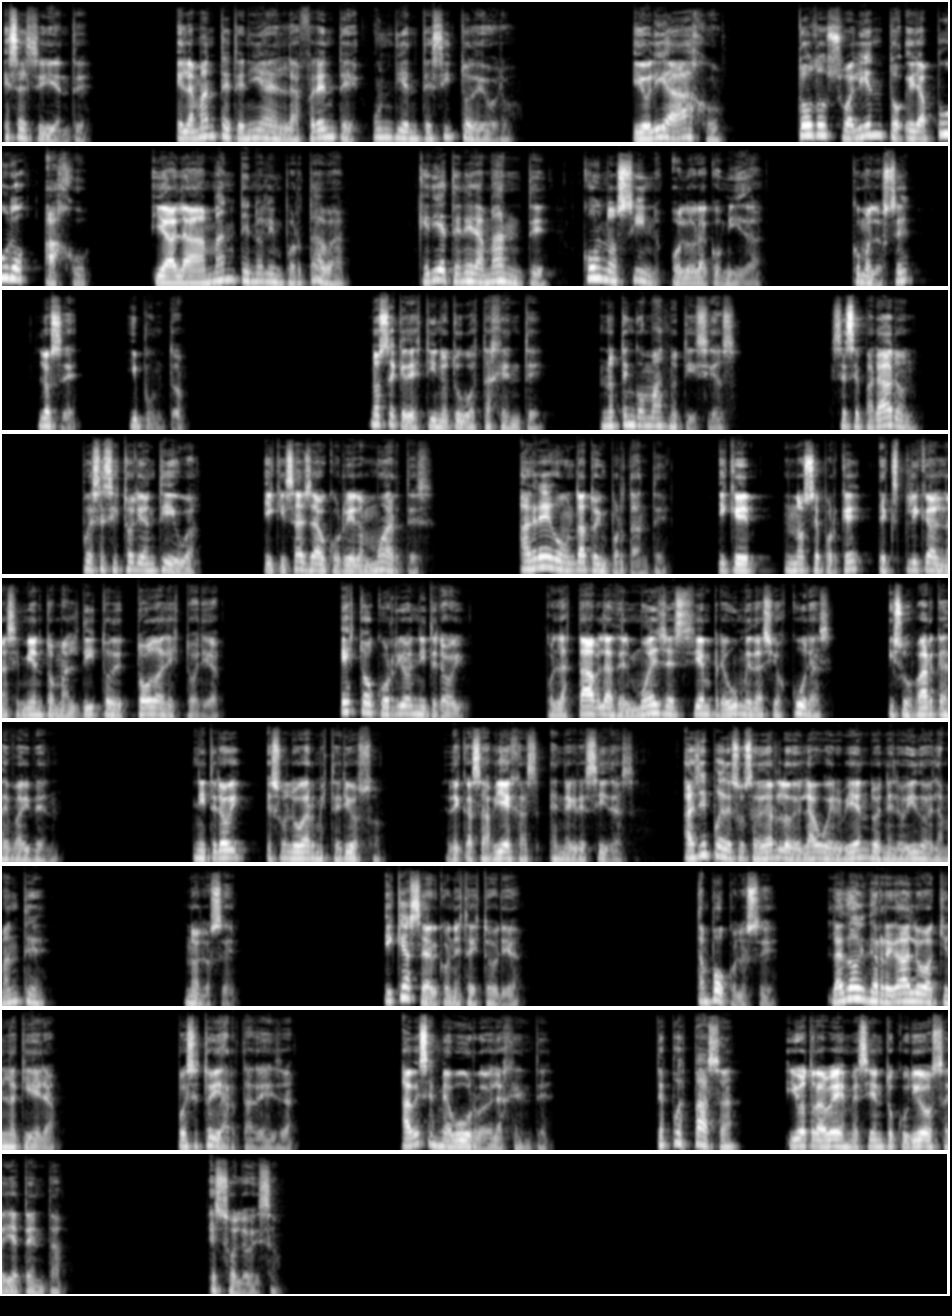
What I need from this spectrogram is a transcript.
Es el siguiente. El amante tenía en la frente un dientecito de oro. Y olía a ajo. Todo su aliento era puro ajo. Y a la amante no le importaba. Quería tener amante, con o sin olor a comida. ¿Cómo lo sé? Lo sé. Y punto. No sé qué destino tuvo esta gente. No tengo más noticias. ¿Se separaron? Pues es historia antigua y quizás ya ocurrieron muertes. Agrego un dato importante, y que, no sé por qué, explica el nacimiento maldito de toda la historia. Esto ocurrió en Niterói, con las tablas del muelle siempre húmedas y oscuras, y sus barcas de vaivén. Niterói es un lugar misterioso, de casas viejas ennegrecidas. ¿Allí puede suceder lo del agua hirviendo en el oído del amante? No lo sé. ¿Y qué hacer con esta historia? Tampoco lo sé. La doy de regalo a quien la quiera, pues estoy harta de ella. A veces me aburro de la gente. Después pasa y otra vez me siento curiosa y atenta. Es solo eso.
